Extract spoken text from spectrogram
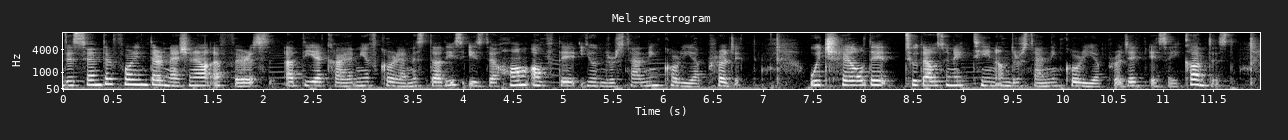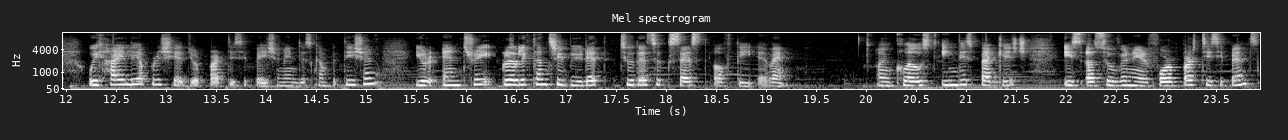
the Center for International Affairs at the Academy of Korean Studies is the home of the Understanding Korea project, which held the 2018 Understanding Korea Project Essay Contest. We highly appreciate your participation in this competition. Your entry greatly contributed to the success of the event. Enclosed in this package is a souvenir for participants.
